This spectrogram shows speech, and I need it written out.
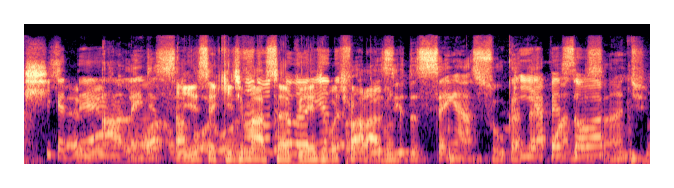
Chiqueté. Além de saboroso. E esse aqui de maçã verde, eu vou te falar. Produzido sem açúcar, e até a pessoa adoçante.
